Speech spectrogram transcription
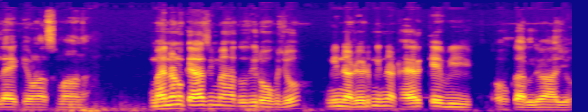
ਲੈ ਕੇ ਆਉਣਾ ਸਮਾਨ। ਮੈਂ ਇਹਨਾਂ ਨੂੰ ਕਿਹਾ ਸੀ ਮੈਂ ਕਿਹਾ ਤੁਸੀਂ ਰੋਕ ਜਾਓ ਮਹੀਨਾ ਡੇਢ ਮਹੀਨਾ ਠਹਿਰ ਕੇ ਵੀ ਉਹ ਕਰ ਲਿਓ ਆ ਜਾਓ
